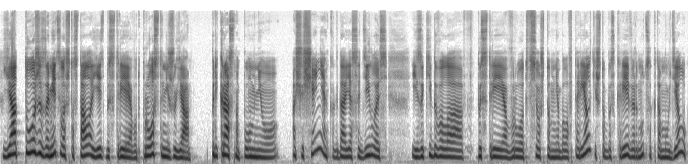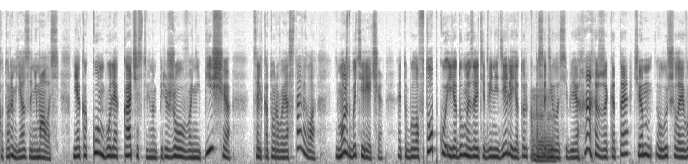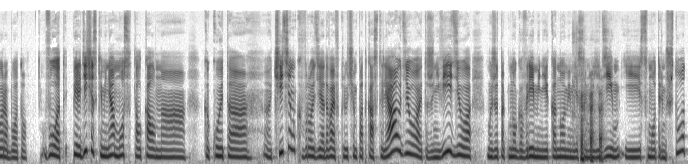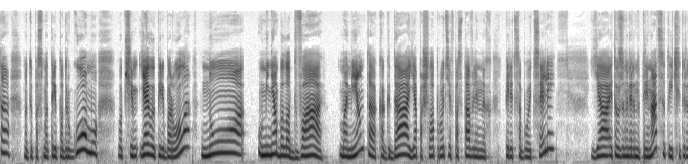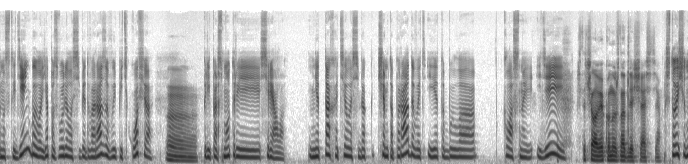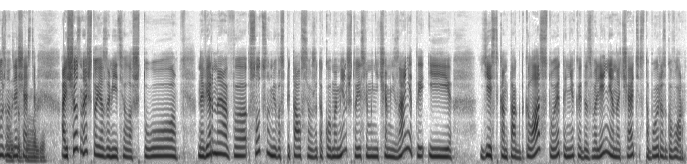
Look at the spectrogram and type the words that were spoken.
Я тоже заметила, что стала есть быстрее, вот просто не жуя. Прекрасно помню ощущение, когда я садилась и закидывала быстрее в рот все, что мне было в тарелке, чтобы скорее вернуться к тому делу, которым я занималась. Ни о каком более качественном пережевывании пищи, цель которого я ставила, не может быть и речи. Это было в топку, и я думаю, за эти две недели я только посадила себе ЖКТ, чем улучшила его работу. Вот, периодически меня мозг толкал на какой-то э, читинг, вроде «давай включим подкаст или аудио, это же не видео, мы же так много времени экономим, если мы едим и смотрим что-то, но ты посмотри по-другому». В общем, я его переборола, но у меня было два момента, когда я пошла против поставленных перед собой целей — я, это уже, наверное, 13 и 14 день было, я позволила себе два раза выпить кофе при просмотре сериала. Мне так хотелось себя чем-то порадовать, и это было классной идеей. Что человеку нужно для счастья? Что еще нужно для счастья? думали. А еще, знаешь, что я заметила? Что, наверное, в социуме воспитался уже такой момент, что если мы ничем не заняты и есть контакт глаз, то это некое дозволение начать с тобой разговор.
